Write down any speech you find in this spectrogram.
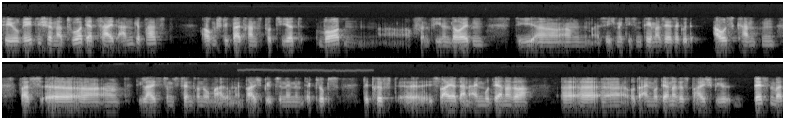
theoretischer Natur der Zeit angepasst, auch ein Stück weit transportiert worden, auch von vielen Leuten, die äh, ähm, sich mit diesem Thema sehr, sehr gut auskannten, was äh, äh, die Leistungszentren nochmal, um ein Beispiel zu nennen, der Clubs betrifft. Äh, es war ja dann ein modernerer äh, äh, oder ein moderneres Beispiel dessen, was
